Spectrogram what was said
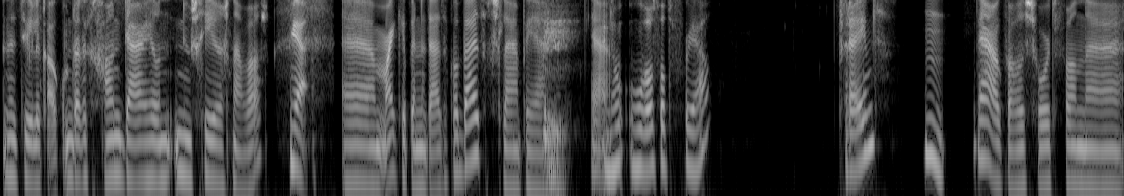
Natuurlijk ook omdat ik gewoon daar heel nieuwsgierig naar was. ja. Maar ik heb inderdaad ook wel buiten geslapen, ja. ja En hoe, hoe was dat voor jou? vreemd. Hmm. Ja, ook wel een soort van eh, eh,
